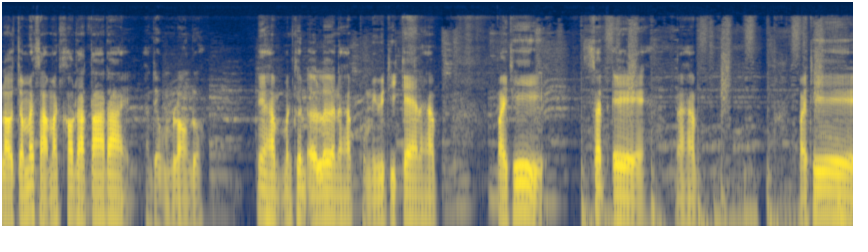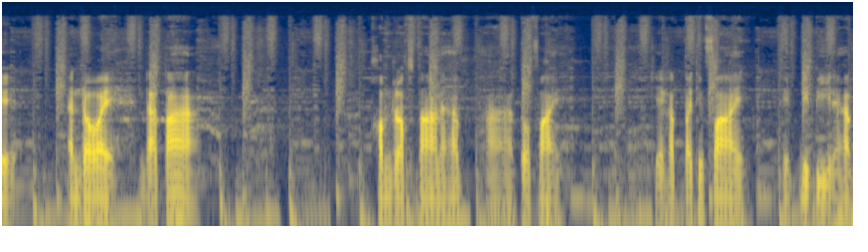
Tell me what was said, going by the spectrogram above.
เราจะไม่สามารถเข้า Data ได้ เดี๋ยวผมลองดู เนี่ยครับ มันขึ้น Error นะครับ ผมมีวิธีแก้นะครับ ไปที่ ZA นะครับ ไปที่ Android Data com r o g star นะครับ หาตัวไฟล์ โอเคครับ ไปที่ไฟล์ txdb นะครับ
